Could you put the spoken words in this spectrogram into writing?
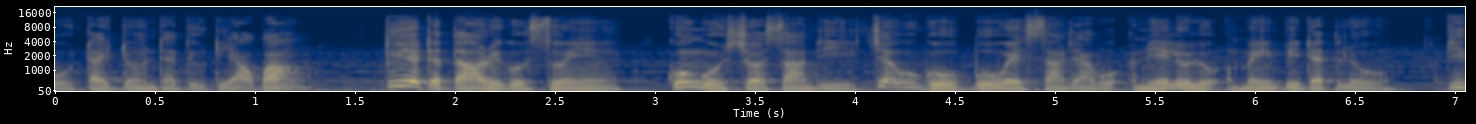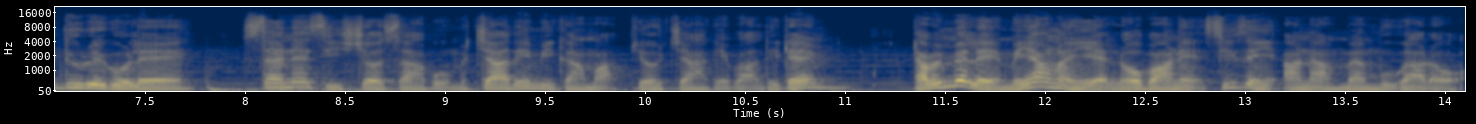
ဖို့တိုက်တွန်းတတ်သူတယောက်ပါသူ့ရဲ့တက်သားတွေကိုဆိုရင်ကွန်းကိုရှော့စားပြီးကြက်ဥကိုပိုးဝယ်စားကြဖို့အမြဲလိုလိုအမိန်ပေးတတ်တယ်လို့ပြည်သူတွေကိုလည်းစံနဲ့စီရှော့စားဖို့မကြသေးမီကမှပြောကြားခဲ့ပါသေးတယ်။ဒါပေမဲ့လည်းမရောက်နိုင်ရဲ့လောဘနဲ့စီးစိမ်အာဏာမှန်မှုကတော့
